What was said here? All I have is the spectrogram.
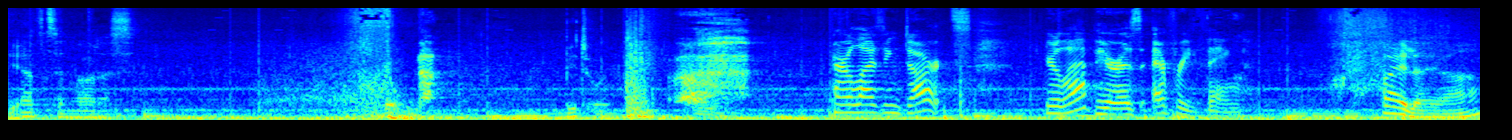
Die Ärztin war das. Jo, na, Beethoven. Paralyzing darts. Your lab here is everything. Pfeile, ja.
